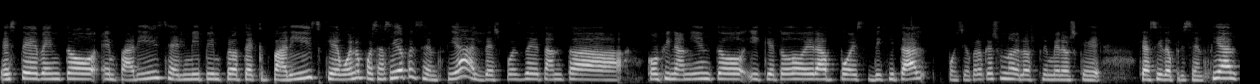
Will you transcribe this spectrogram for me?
este evento en París, el MIPIM Protect París, que bueno, pues ha sido presencial después de tanto confinamiento y que todo era pues digital, pues yo creo que es uno de los primeros que, que ha sido presencial.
